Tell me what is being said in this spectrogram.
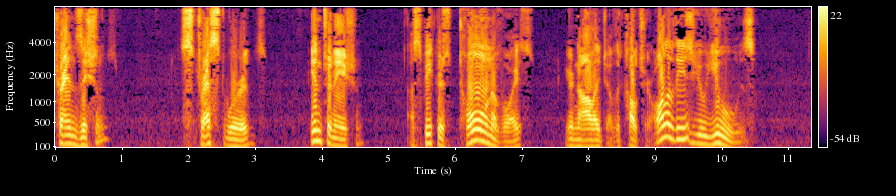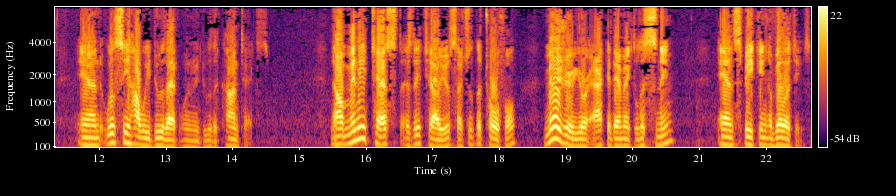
transitions, stressed words, intonation, a speaker's tone of voice, your knowledge of the culture. All of these you use and we'll see how we do that when we do the context. Now, many tests, as they tell you, such as the TOEFL, measure your academic listening and speaking abilities.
